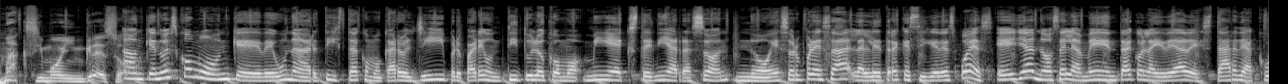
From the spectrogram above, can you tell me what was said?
Máximo ingreso. Aunque no es común que de una artista como Carol G prepare un título como Mi ex tenía razón, no es sorpresa la letra que sigue después. Ella no se lamenta con la idea de estar de acuerdo,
